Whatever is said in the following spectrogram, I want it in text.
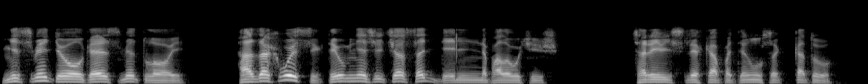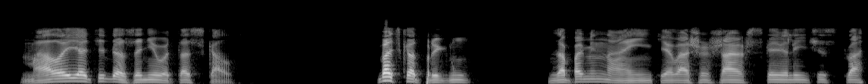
Не с метелкой, а с метлой. А за хвостик ты у меня сейчас отдельно получишь. Царевич слегка потянулся к коту. Мало я тебя за него таскал. Батька отпрыгнул. Запоминайте, ваше шахское величество.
